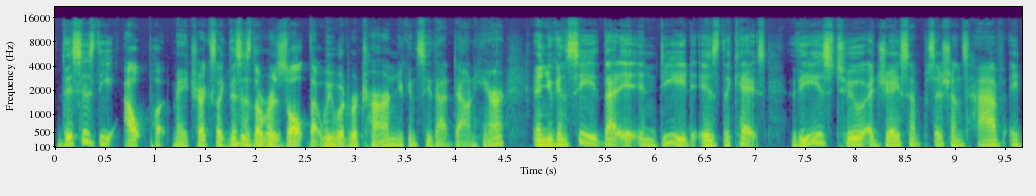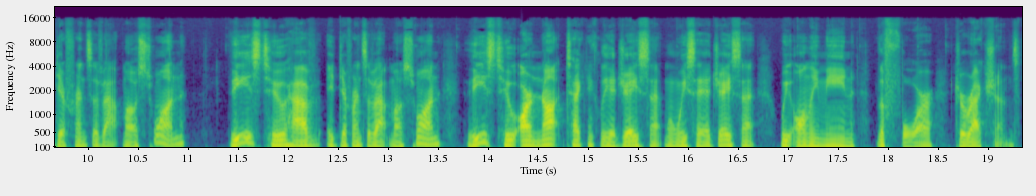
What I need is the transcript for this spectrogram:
this is the output matrix. Like this is the result that we would return. You can see that down here. And you can see that it indeed is the case. These two adjacent positions have a difference of at most 1. These two have a difference of at most 1. These two are not technically adjacent. When we say adjacent, we only mean the four directions.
